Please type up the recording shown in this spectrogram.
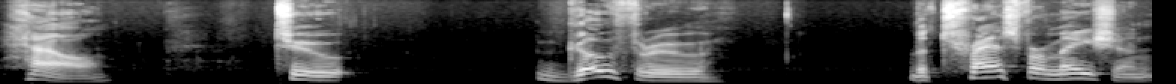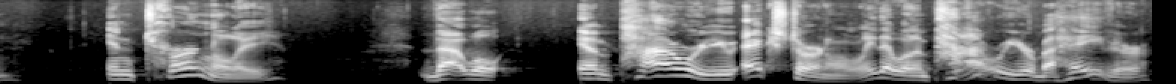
how to go through the transformation internally that will empower you externally, that will empower your behavior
